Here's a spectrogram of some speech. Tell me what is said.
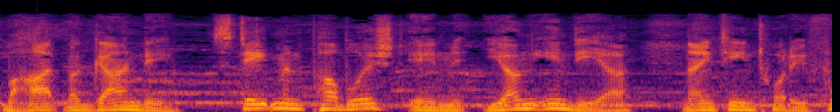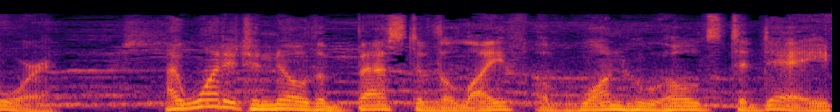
Mahatma Gandhi, statement published in Young India, 1924. I wanted to know the best of the life of one who holds today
